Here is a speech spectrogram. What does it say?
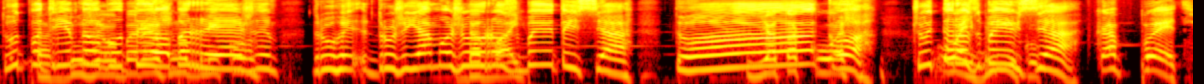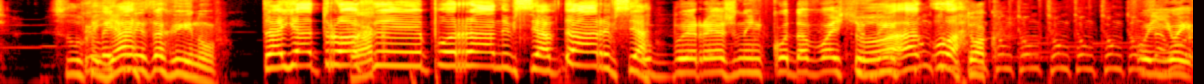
Тут потрібно дуже бути обережно, обережним. Друге, друже, я можу Давай. розбитися. Так. Я також. О, Чуть не Ой, розбився. Капець. Слухай, Ти ледь я. не загинув. Та я трохи поранився, вдарився. Обережненько, давай сюди. Так, о, Так. Ой-ой.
